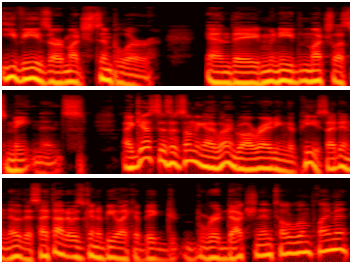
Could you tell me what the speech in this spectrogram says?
EVs are much simpler and they need much less maintenance. I guess this is something I learned while writing the piece. I didn't know this. I thought it was going to be like a big reduction in total employment.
